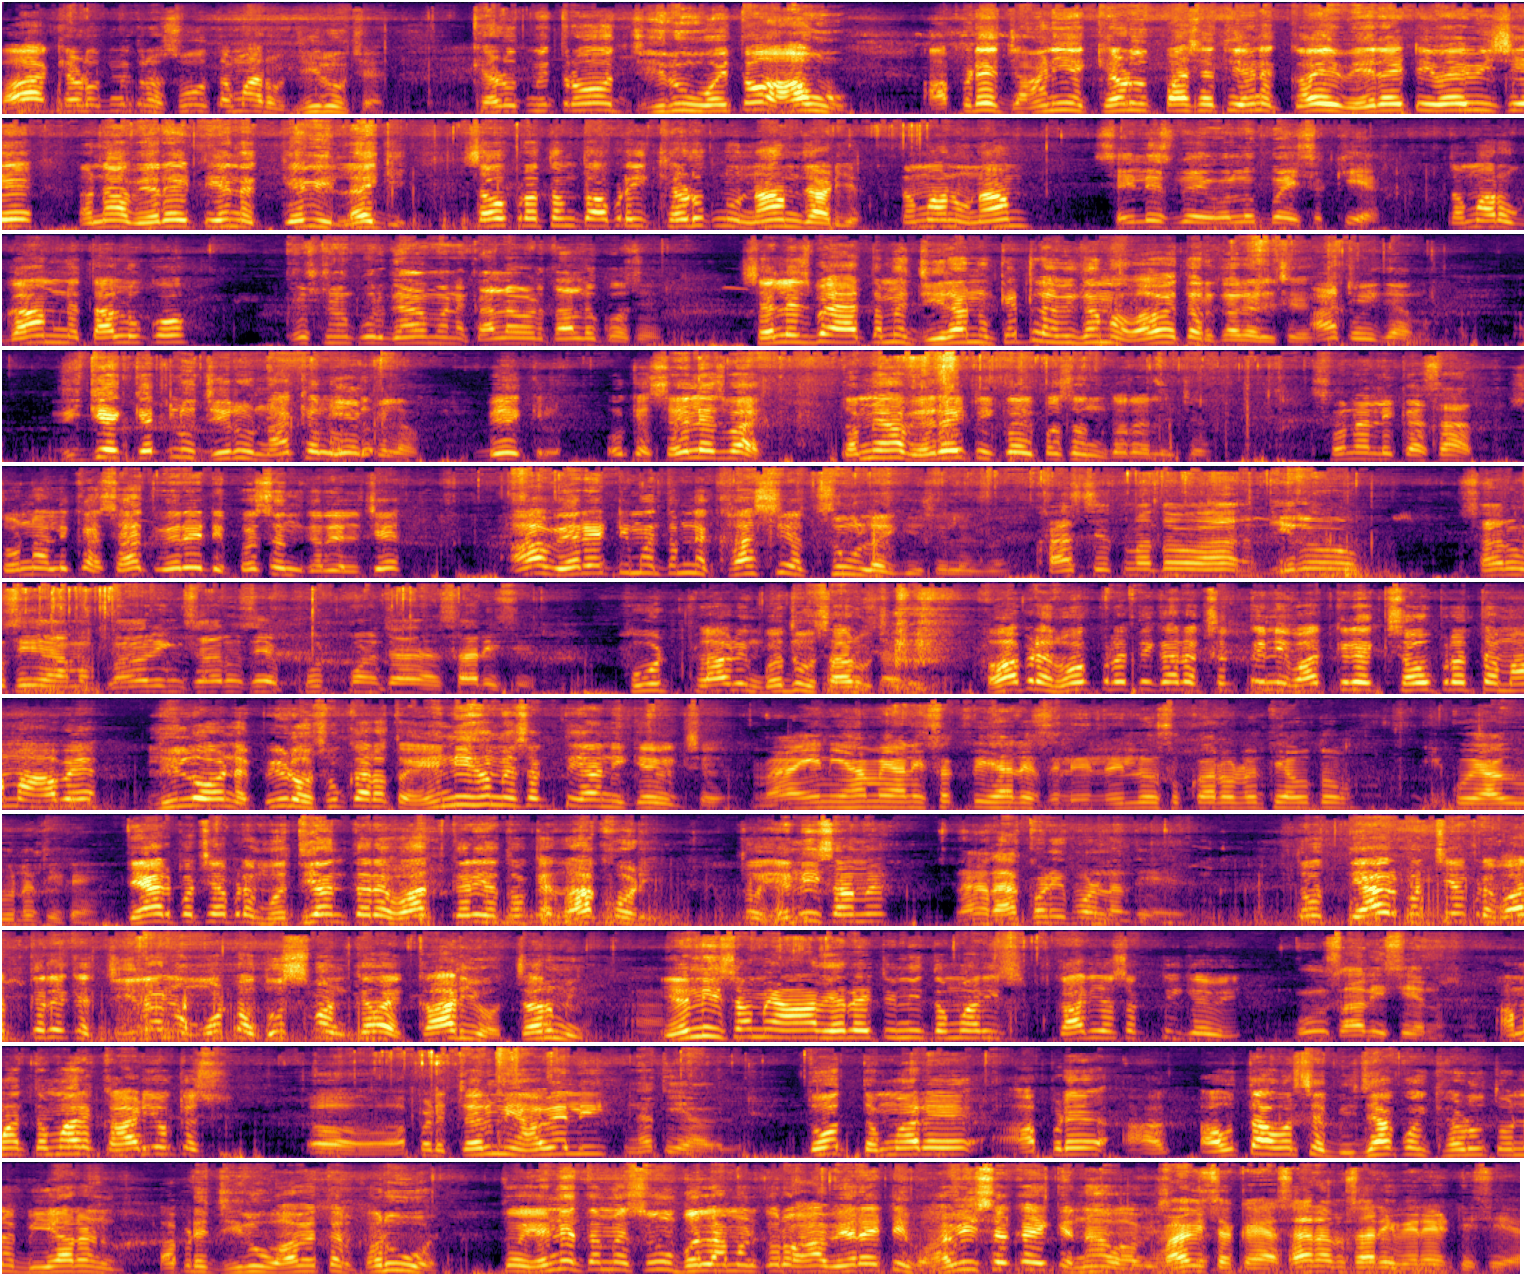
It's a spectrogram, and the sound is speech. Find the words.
વાહ ખેડૂત મિત્રો શું તમારું જીરું છે? ખેડૂત મિત્રો જીરું હોય તો આવું. આપણે જાણીએ ખેડૂત પાસેથી એને કઈ વેરાયટી વાવી છે અને આ વેરાયટી એને કેવી લાગી. સૌ પ્રથમ તો આપણે ખેડૂતનું નામ જાણીએ. તમારું નામ? શૈલેષભાઈ વલ્લભભાઈ સખિયા. તમારું ગામ ને તાલુકો? કૃષ્ણપુર ગામ અને કાલાવડ તાલુકો છે. શૈલેષભાઈ આ તમે જીરાનું કેટલા વીઘામાં વાવેતર કરેલ છે? આઠ વીઘામાં. વીઘે કેટલું જીરું નાખેલું બે કિલો. બે કિલો. ઓકે શૈલેષભાઈ તમે આ વેરાયટી કઈ પસંદ કરેલી છે? સોનાલિકા સાત. સોનાલિકા સાત વેરાયટી પસંદ કરેલ છે. આ વેરાયટીમાં તમને ખાસિયત શું લાગી શૈલેષભાઈ ખાસિયતમાં તો આ જીરો સારું છે આમાં ફ્લાવરિંગ સારું છે ફૂટ પણ સારી છે. ફૂડ ફ્લાવરિંગ બધું સારું છે. હવે આપણે રોગ પ્રતિકારક શક્તિની વાત કરીએ સૌ પ્રથમ આમાં આવે લીલો અને પીળો સુકારો તો એની સામે શક્તિ આની કેવી છે? ના એની સામે આની શક્તિ સારી છે લીલો સુકારો નથી આવતો એ કોઈ આવ્યું નથી કઈ. ત્યાર પછી આપણે મધ્યાંતરે વાત કરીએ તો કે રાખોડી. તો એની સામે? ના રાખોડી પણ નથી. તો ત્યાર પછી આપણે વાત કરીએ કે જીરાનો મોટો દુશ્મન કહેવાય કાળિયો ચરમી. એની સામે આ વેરાયટીની તમારી કાર્યશક્તિ કેવી? બહુ સારી છે આમાં તમારે કાળિયો કે આપણે ચરમી આવેલી? નથી આવેલી. તો તમારે આપણે આવતા વર્ષે બીજા કોઈ ખેડૂતોને બિયારણ આપણે જીરું વાવેતર કરવું હોય તો એને તમે શું ભલામણ કરો? આ વેરાયટી વાવી શકાય કે ના વાવી વાવી શકાય? આ સારામાં સારી વેરાયટી છે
